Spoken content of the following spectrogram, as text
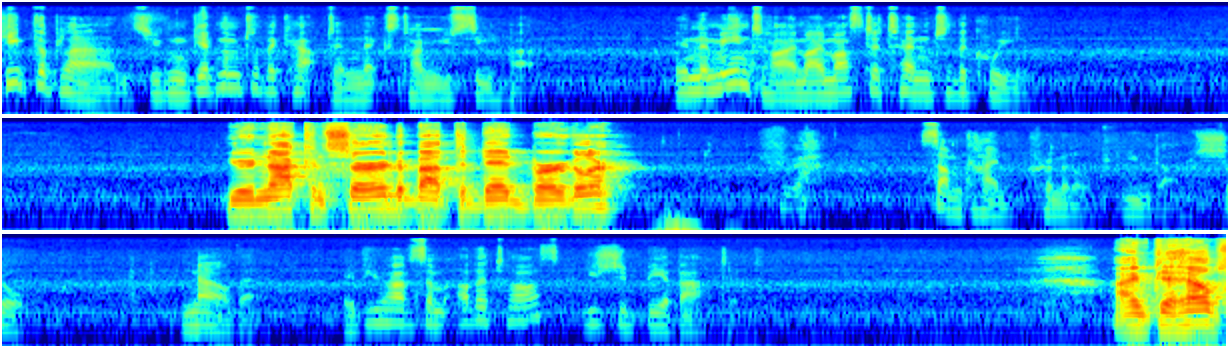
Keep the plans. You can give them to the captain next time you see her. In the meantime, I must attend to the Queen. You're not concerned about the dead burglar? Some kind of criminal feud, I'm sure. Now then, if you have some other task, you should be about it. I'm to help.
